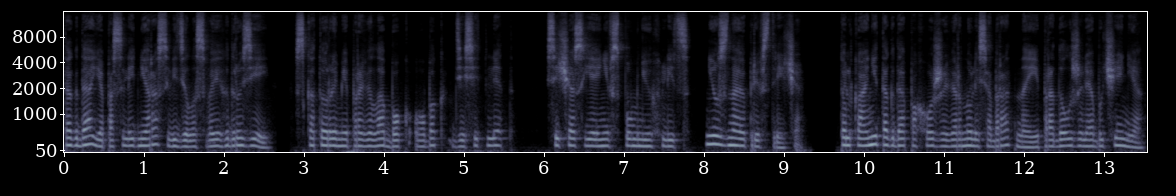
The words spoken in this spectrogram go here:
Тогда я последний раз видела своих друзей, с которыми провела бок о бок десять лет. Сейчас я и не вспомню их лиц, не узнаю при встрече. Только они тогда, похоже, вернулись обратно и продолжили обучение,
